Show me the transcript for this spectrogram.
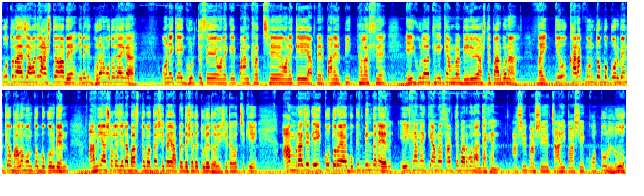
কোতরায় যে আমাদের আসতে হবে, এটা কি ঘোরার মতো জায়গা? অনেকেই ঘুরতেছে, অনেকেই পান খাচ্ছে, অনেকেই আপনার পানের পিক ফেলাচ্ছে। এইগুলা থেকে কি আমরা বেরিয়ে আসতে পারব না? ভাই, কেউ খারাপ মন্তব্য করবেন, কেউ ভালো মন্তব্য করবেন আমি আসলে যেটা বাস্তবতা সেটাই আপনাদের সাথে তুলে ধরি, সেটা হচ্ছে কি, আমরা যে এই কোতরা বুকিত বিন্দানের এইখানে কি আমরা ছাড়তে পারব না? দেখেন, আশেপাশে, চারিপাশে কত লোক।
